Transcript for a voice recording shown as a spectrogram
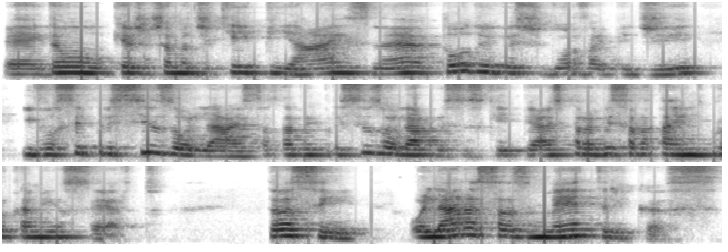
é, então, o que a gente chama de KPIs, né? Todo investidor vai pedir, e você precisa olhar, a startup precisa olhar para esses KPIs para ver se ela está indo para o caminho certo. Então, assim, olhar essas métricas,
